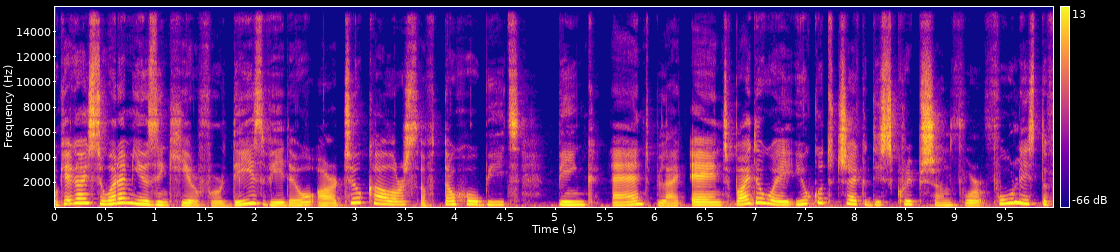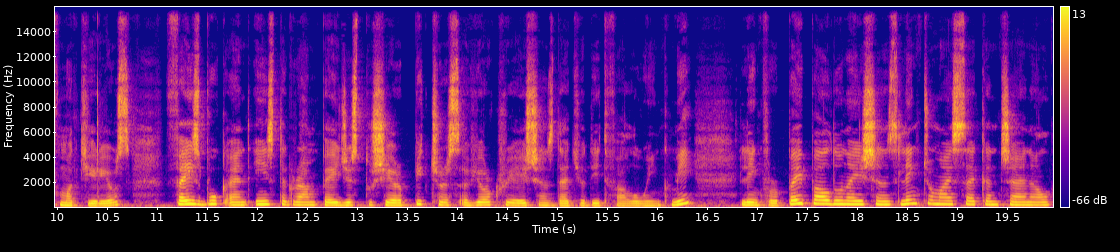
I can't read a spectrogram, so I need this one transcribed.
Okay guys, so what I'm using here for this video are two colors of Toho beads, pink and black. And by the way, you could check description for full list of materials, Facebook and Instagram pages to share pictures of your creations that you did following me, link for PayPal donations, link to my second channel,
